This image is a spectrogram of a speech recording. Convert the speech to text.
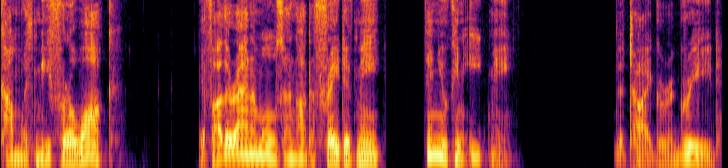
come with me for a walk. If other animals are not afraid of me, then you can eat me. The tiger agreed.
